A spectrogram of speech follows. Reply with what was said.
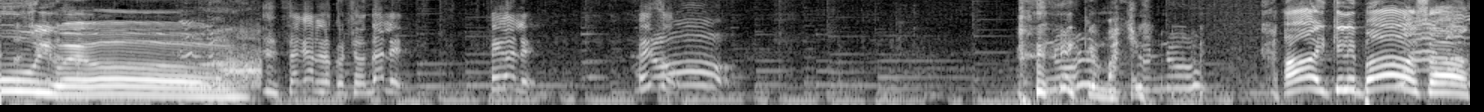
Uy, huevón. Sácalo, locochón, dale. Pégale. Eso. Qué mal. ¡Ay, qué le pasa!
